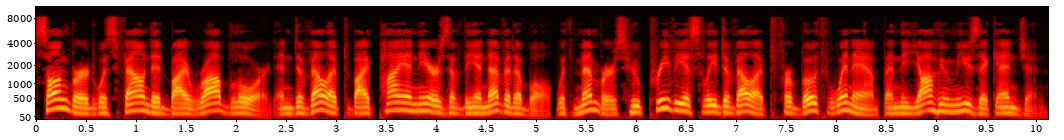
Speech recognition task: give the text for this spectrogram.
Songbird was founded by Rob Lord and developed by Pioneers of the Inevitable with members who previously developed for both Winamp and the Yahoo Music Engine.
